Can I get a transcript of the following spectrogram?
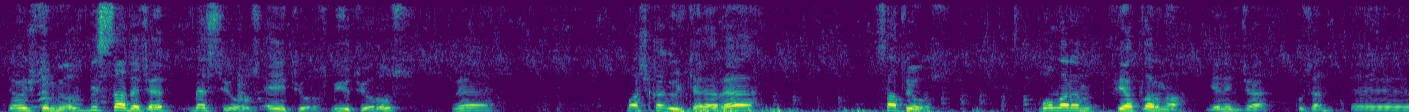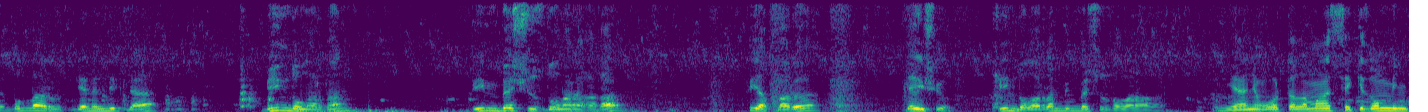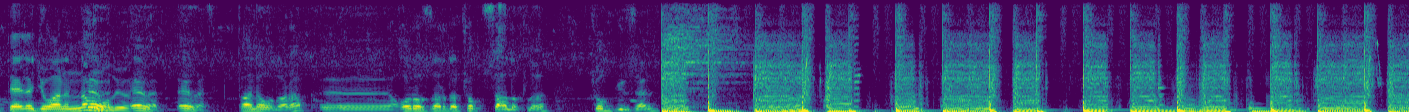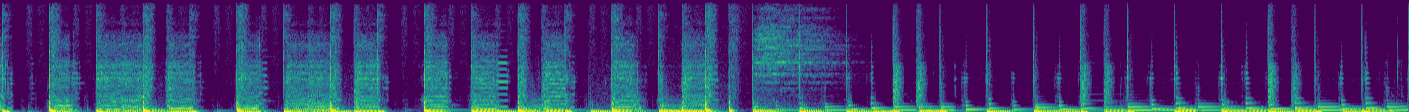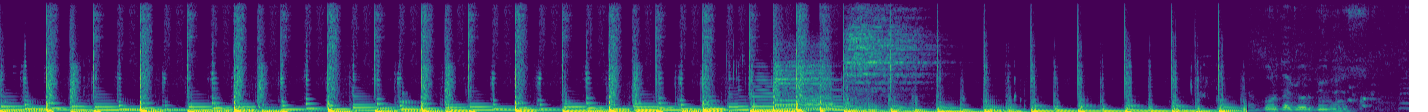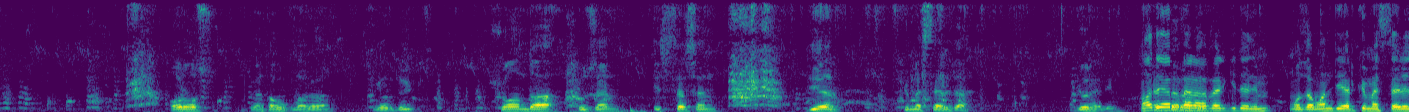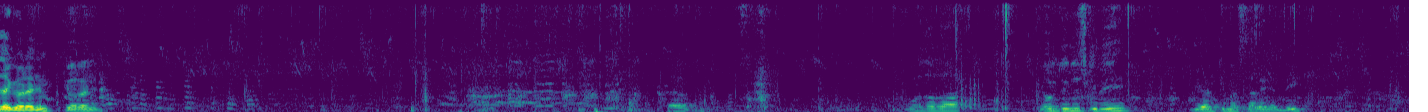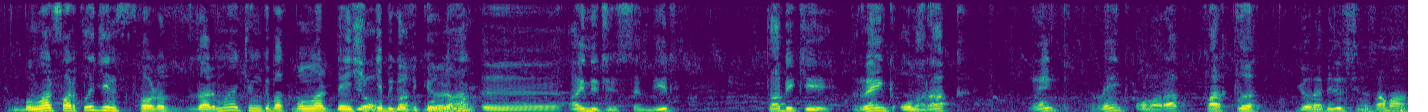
dövüştürmüyoruz. Biz sadece besliyoruz, eğitiyoruz, büyütüyoruz ve başka ülkelere satıyoruz. Bunların fiyatlarına gelince kuzen, e, bunlar genellikle 1000 dolardan 1500 dolara kadar fiyatları değişiyor. 1000 dolardan 1500 dolara kadar. Yani ortalama 8-10 bin TL civarında evet, mı oluyor? Evet, evet. Tane olarak. Ee, horozlar da çok sağlıklı, çok güzel. Şu anda kuzen istersen diğer kümesleri de görelim. Hadi hep, beraber. gidelim. O zaman diğer kümesleri de görelim. görelim. Evet. Burada da gördüğünüz gibi Diğer kümeslere geldik. Bunlar farklı cins horozlar mı? Çünkü bak bunlar değişik Yok, gibi bak, gözüküyor bunlar, ama. e, aynı cinslendir. Tabii ki renk olarak renk renk olarak farklı görebilirsiniz ama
